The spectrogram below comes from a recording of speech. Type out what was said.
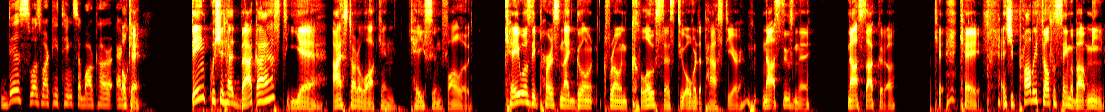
this was what he thinks about her Okay. Think we should head back? I asked. Yeah, I started walking. Kay soon followed. Kay was the person I'd grown, grown closest to over the past year. Not Suzune. Not Sakura. Kay, Kay. And she probably felt the same about me.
